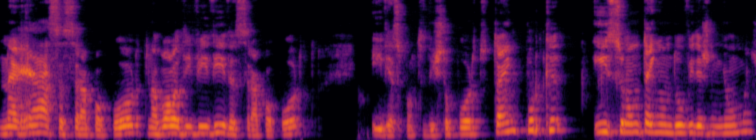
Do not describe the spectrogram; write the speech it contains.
na raça será para o Porto, na bola dividida será para o Porto, e desse ponto de vista o Porto tem, porque isso não tenham dúvidas nenhumas.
